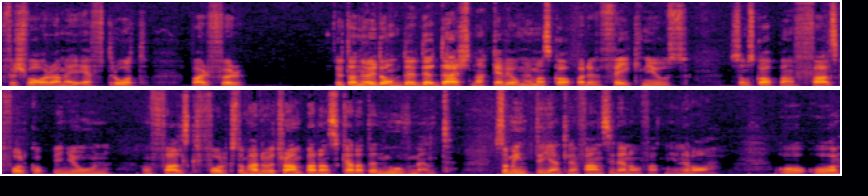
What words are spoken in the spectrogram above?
försvara mig efteråt varför utan nu är det de. Det, det, där snackar vi om hur man skapade en fake news som skapar en falsk folkopinion, en falsk folkstorm. Hade väl Trump hade han så kallat en movement som inte egentligen fanns i den omfattningen det var. Och, och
